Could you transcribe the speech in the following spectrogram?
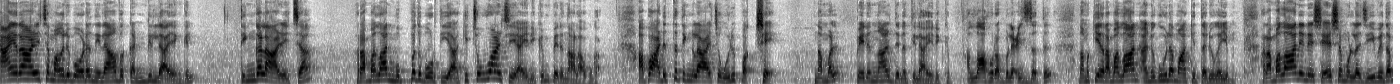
ഞായറാഴ്ച മകരുപോടെ നിലാവ് കണ്ടില്ല എങ്കിൽ തിങ്കളാഴ്ച റമദാൻ മുപ്പത് പൂർത്തിയാക്കി ചൊവ്വാഴ്ചയായിരിക്കും പെരുന്നാളാവുക. അപ്പോൾ അടുത്ത തിങ്കളാഴ്ച ഒരു പക്ഷേ നമ്മൾ പെരുന്നാൾ ദിനത്തിലായിരിക്കും. അള്ളാഹു റബുൽ ഇസ്സത്ത് നമുക്ക് ഈ റമദാൻ അനുകൂലമാക്കി തരുകയും റമദാനിന് ശേഷമുള്ള ജീവിതം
